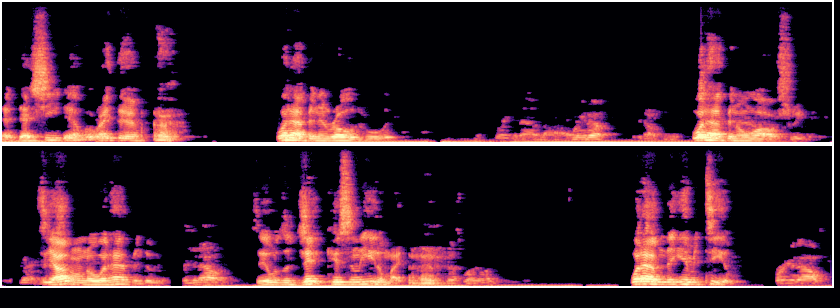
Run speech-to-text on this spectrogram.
That that she devil right there. what happened in Rosewood? Bring it out. Bring it up. What happened on Wall Street? See, y'all don't know what happened, do you? Bring it out. See, it was a Jake kissing the Edomite. That's right. what happened to Emmett Till? Bring it out.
